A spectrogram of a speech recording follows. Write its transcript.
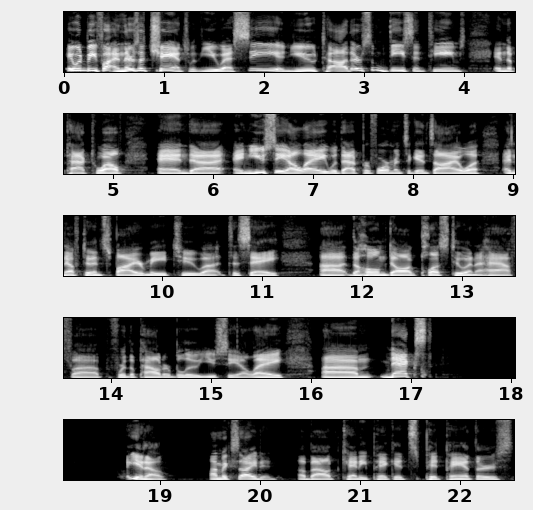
It would be fun. And there's a chance with USC and Utah. There's some decent teams in the Pac-12, and uh, and UCLA with that performance against Iowa enough to inspire me to uh, to say. Uh, the home dog plus two and a half uh, for the powder blue UCLA. Um, next, you know, I'm excited about Kenny Pickett's Pitt Panthers.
